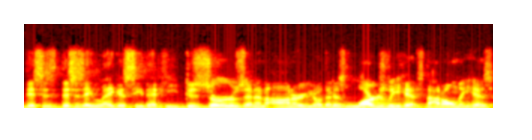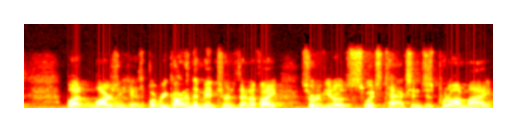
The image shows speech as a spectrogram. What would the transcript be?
this is this is a legacy that he deserves and an honor, you know, that is largely his, not only his, but largely his. But regarding the midterms, then, if I sort of, you know, switch tacks and just put on my,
